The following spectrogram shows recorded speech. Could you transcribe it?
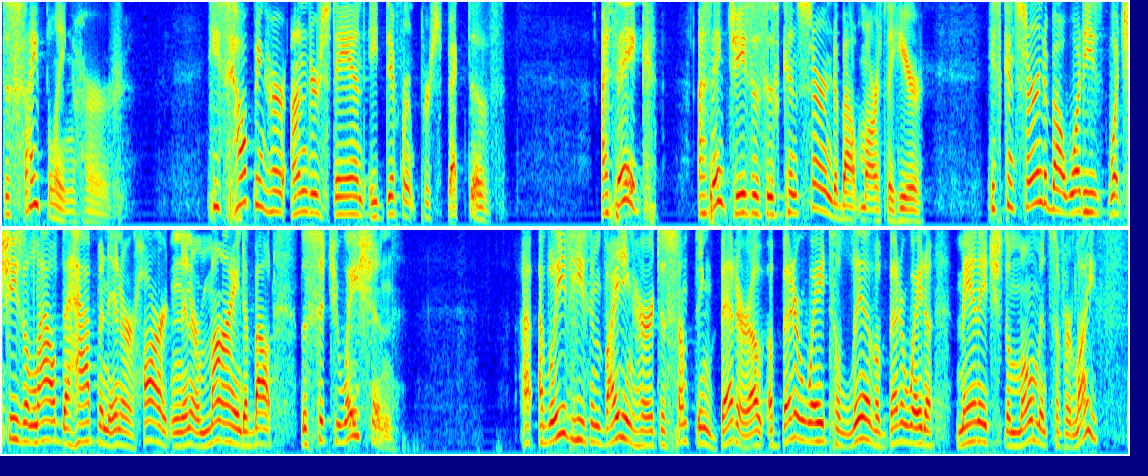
discipling her. He's helping her understand a different perspective. I think, I think Jesus is concerned about Martha here. He's concerned about what, he's, what she's allowed to happen in her heart and in her mind about the situation. I, I believe he's inviting her to something better, a, a better way to live, a better way to manage the moments of her life.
